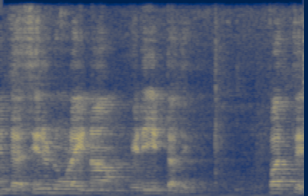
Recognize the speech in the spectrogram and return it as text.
என்ற சிறு நூலை நாம் வெளியிட்டது. பத்து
